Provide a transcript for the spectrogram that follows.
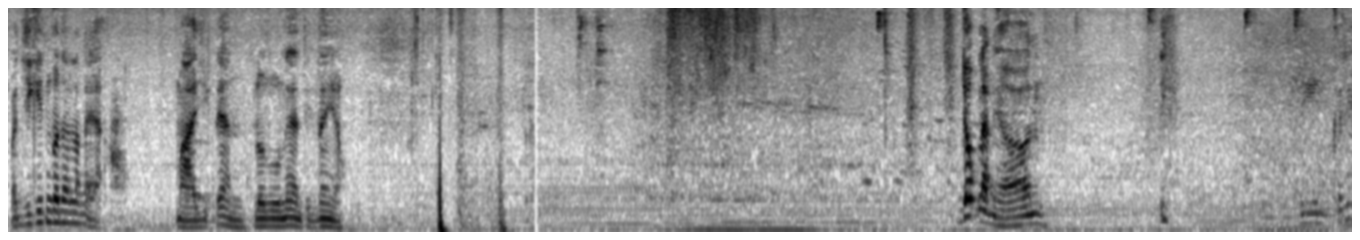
Magikin ko na lang kaya. Magic na yan. Luto na yan, tignan nyo. Joke lang yun. Eh, Sige kasi.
